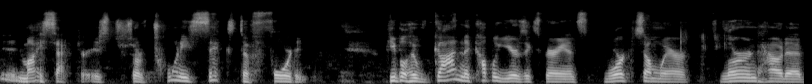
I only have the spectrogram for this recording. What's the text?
my sector is sort of 26 to 40 people who've gotten a couple years experience worked somewhere learned how to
